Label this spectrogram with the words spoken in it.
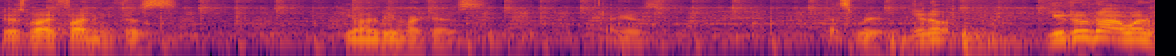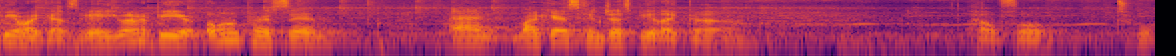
It was probably funny because you want to be Marques, I guess. That's weird. You know, you do not want to be Marques, okay? You want to be your own person, and Marques can just be like a helpful tool.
